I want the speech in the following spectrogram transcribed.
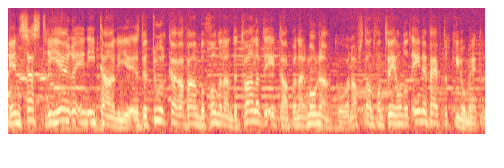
In Sestriere in Italië is de Tourcaravaan begonnen aan de 12e etappe naar Monaco, een afstand van 251 kilometer.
